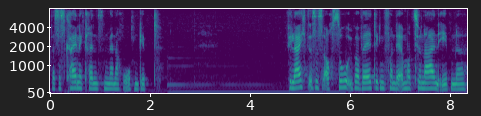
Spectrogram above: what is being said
dass es keine Grenzen mehr nach oben gibt. Vielleicht ist es auch so überwältigend von der emotionalen Ebene,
